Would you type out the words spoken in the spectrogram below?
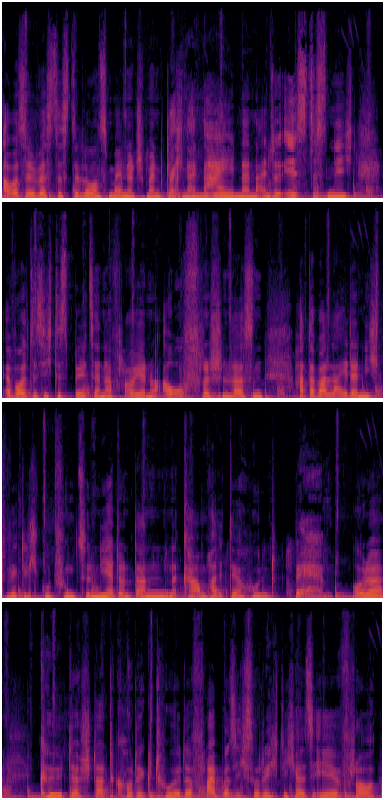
Aber Sylvester Stallones Management gleich, nein, nein, nein, nein, so ist es nicht. Er wollte sich das Bild seiner Frau ja nur auffrischen lassen, hat aber leider nicht wirklich gut funktioniert und dann kam halt der Hund. Bäm, oder? Köter statt Korrektur. Da freut man sich so richtig als Ehefrau.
